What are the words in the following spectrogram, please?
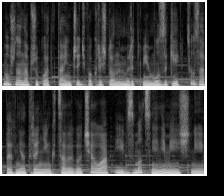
Można na przykład tańczyć w określonym rytmie muzyki, co zapewnia trening całego ciała i wzmocnienie mięśni.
